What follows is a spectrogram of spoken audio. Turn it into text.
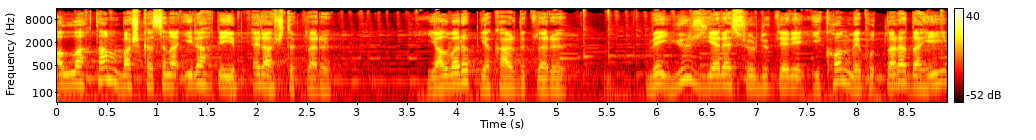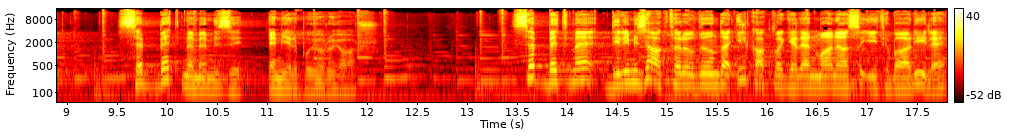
Allah'tan başkasına ilah deyip el açtıkları, yalvarıp yakardıkları ve yüz yere sürdükleri ikon ve putlara dahi sebbetmememizi emir buyuruyor. Sebbetme dilimize aktarıldığında ilk akla gelen manası itibariyle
